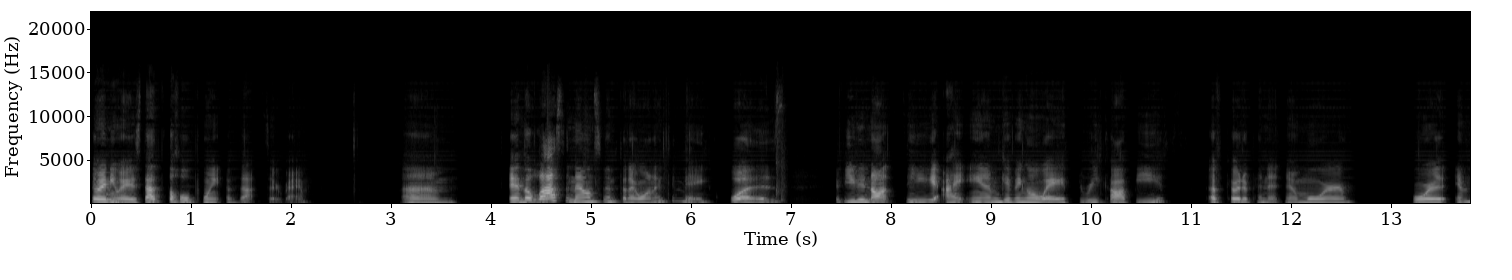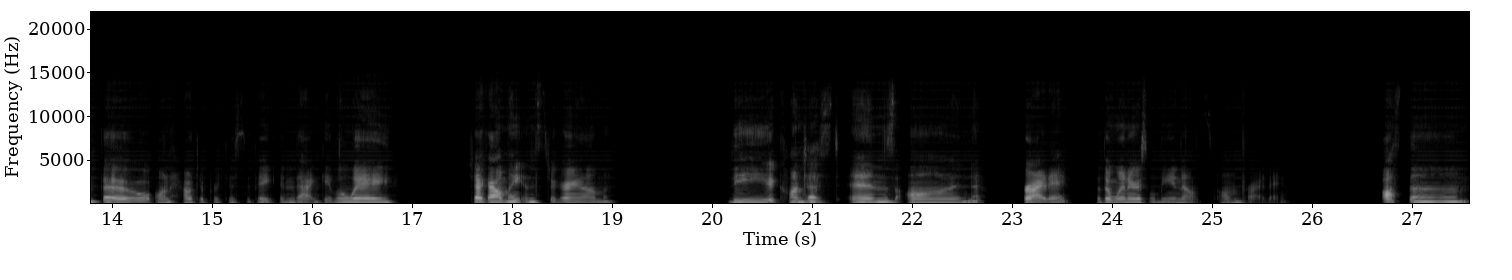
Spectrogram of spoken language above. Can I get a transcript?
So, anyways, that's the whole point of that survey. Um, and the last announcement that I wanted to make was if you did not see, I am giving away three copies of Codependent No More. For info on how to participate in that giveaway, check out my Instagram. The contest ends on Friday, so the winners will be announced on Friday. Awesome.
